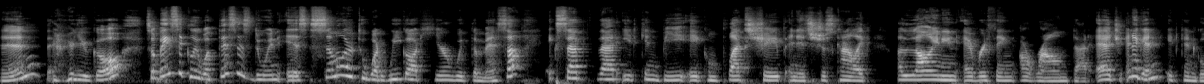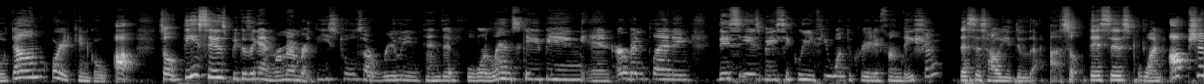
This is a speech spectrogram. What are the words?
And there you go. So basically what this is doing is similar to what we got here with the Mesa, except that it can be a complex shape and it's just kind of like aligning everything around that edge. And again, it can go down or it can go up. So this is because again, remember, these tools are really intended for landscaping and urban planning. This is basically if you want to create a foundation, this is how you do that. Uh, so this is one option.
